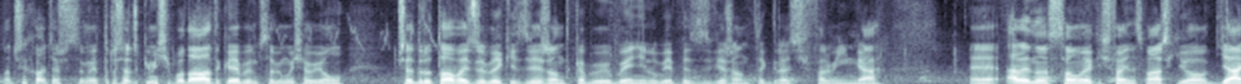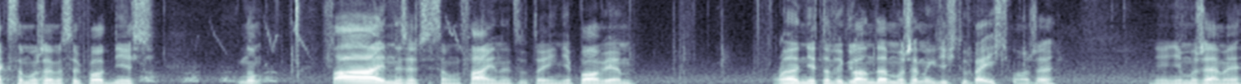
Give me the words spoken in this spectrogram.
znaczy chociaż w sumie troszeczkę mi się podoba, tylko ja bym sobie musiał ją przedrutować, żeby jakieś zwierzątka były, bo ja nie lubię bez zwierzątek grać w farminga. E, ale no są jakieś fajne smaczki, o diaksa możemy sobie podnieść. No fajne rzeczy są, fajne tutaj, nie powiem. Ładnie to wygląda, możemy gdzieś tu wejść może? Nie, nie możemy.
